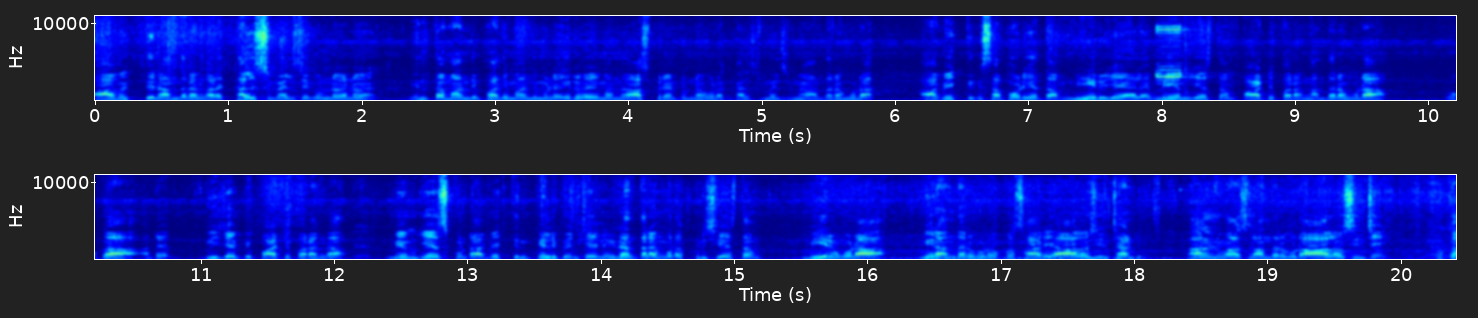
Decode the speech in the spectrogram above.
ఆ వ్యక్తిని అందరం కూడా కలిసిమెలిసి ఉండగానే ఎంతమంది పది మంది ఉన్నా ఇరవై మంది ఆస్పిరెంట్ ఉన్నా కూడా కలిసిమెలిసి మేము అందరం కూడా ఆ వ్యక్తికి సపోర్ట్ చేద్దాం మీరు చేయాలి మేము చేస్తాం. పార్టీ పరంగా అందరం కూడా ఒక అంటే బీజేపీ పార్టీ పరంగా మేము చేసుకుంటూ ఆ వ్యక్తిని గెలిపించే నిరంతరం కూడా కృషి చేస్తాం. మీరు కూడా మీరు అందరూ కూడా ఒకసారి ఆలోచించండి. కాలనీ నివాసులు అందరూ కూడా ఆలోచించి ఒక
